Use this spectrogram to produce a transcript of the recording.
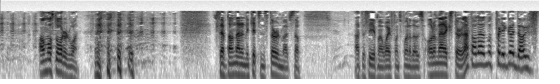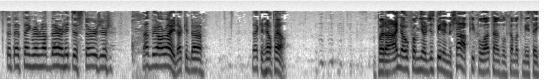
Almost ordered one. Except I'm not in the kitchen stirring much, so I'll have to see if my wife wants one of those automatic stirrers. I thought that looked pretty good though. You set that thing running up there and it just stirs your. That'd be all right. That could uh, that could help out. But uh, I know from you know just being in the shop, people a lot of times will come up to me and say,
